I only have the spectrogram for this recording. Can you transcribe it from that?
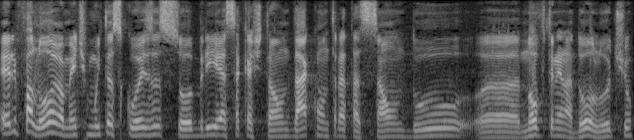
Ele falou realmente muitas coisas sobre essa questão da contratação do ah, novo treinador, Lúcio,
